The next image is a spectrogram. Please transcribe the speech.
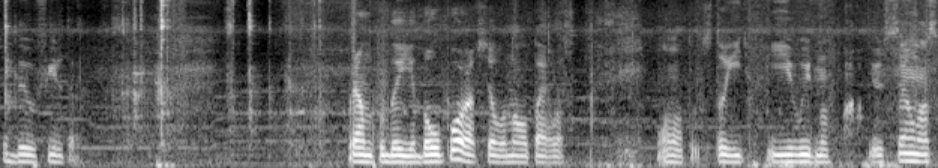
сюди у фільтр. Прямо туди її до упора, все, воно оперлось. Воно тут стоїть, її видно. І ось це у нас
